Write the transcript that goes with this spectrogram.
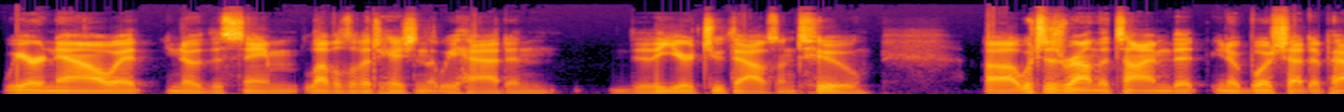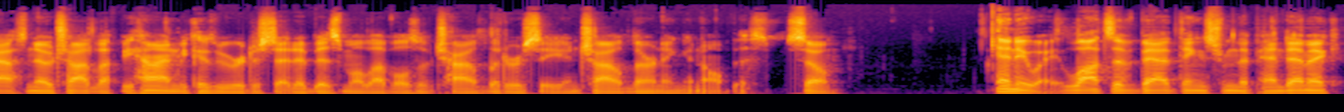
we are now at you know the same levels of education that we had in the year 2002, uh, which is around the time that you know Bush had to pass No Child Left Behind because we were just at abysmal levels of child literacy and child learning and all this. So, anyway, lots of bad things from the pandemic.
